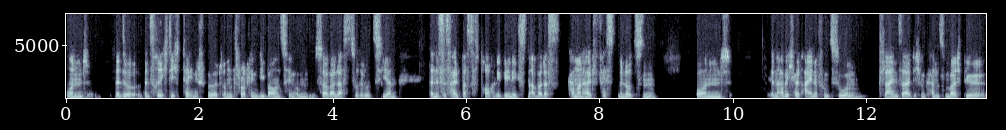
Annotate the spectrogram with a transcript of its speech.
Und wenn so, es richtig technisch wird und Throttling Debouncing, um Serverlast zu reduzieren, dann ist das halt was, das brauchen die wenigsten. Aber das kann man halt fest benutzen. Und dann habe ich halt eine Funktion kleinseitig und kann zum Beispiel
